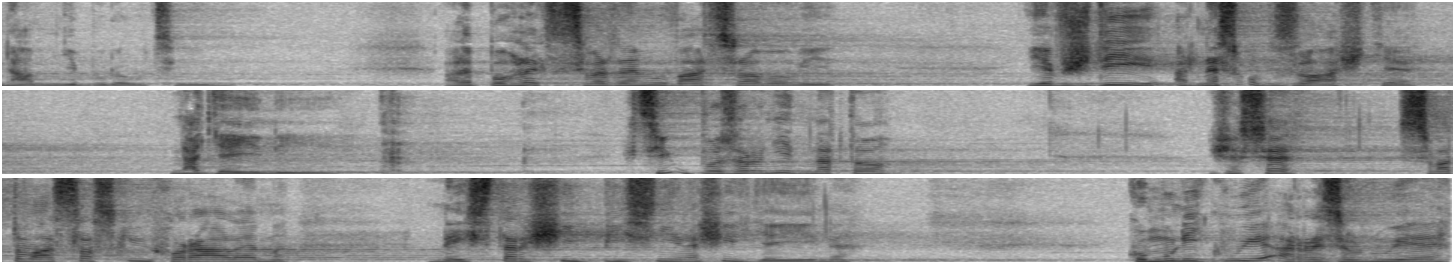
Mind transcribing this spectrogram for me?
námní budoucím. Ale pohled k svatému Václavovi je vždy a dnes obzvláště nadějný. Chci upozornit na to, že se svatováclavským chorálem nejstarší písní našich dějin komunikuje a rezonuje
